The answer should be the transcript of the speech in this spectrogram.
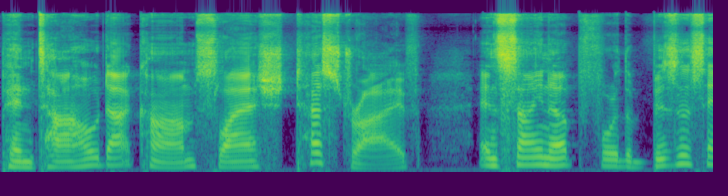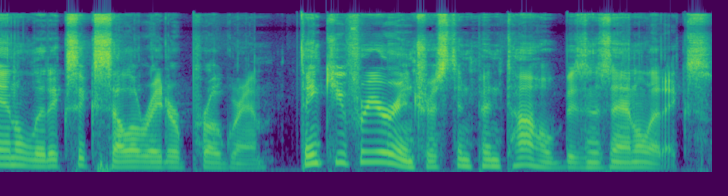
pentaho.com slash test drive and sign up for the Business Analytics Accelerator program. Thank you for your interest in Pentaho Business Analytics.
